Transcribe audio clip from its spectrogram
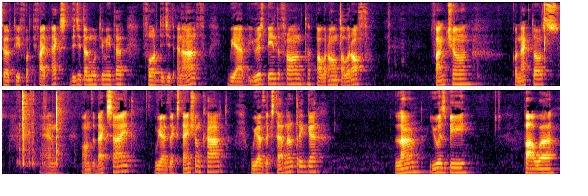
3045X digital multimeter 4 digit and a half. We have USB in the front power on power off function connectors and on the back side we have the extension card we have the external trigger, LAN, USB, power,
